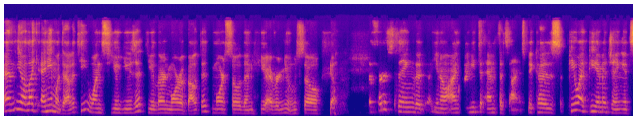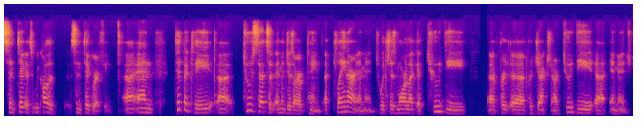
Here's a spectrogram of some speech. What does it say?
And you know, like any modality, once you use it, you learn more about it, more so than you ever knew. So yeah. the first thing that you know I, I need to emphasize because PYP imaging, it's, it's we call it scintigraphy, uh, and typically uh, two sets of images are obtained: a planar image, which is more like a 2D uh, pro, uh, projection or 2D uh, image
